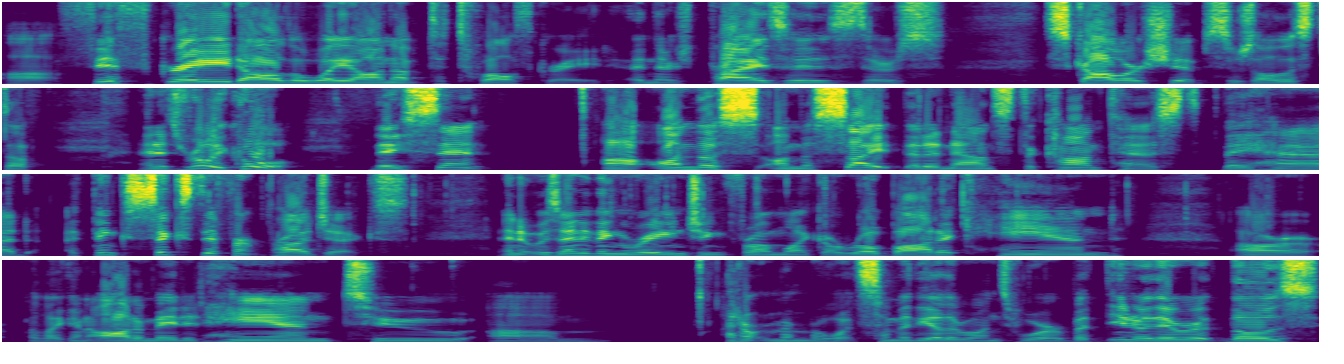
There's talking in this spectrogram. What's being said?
uh, fifth grade all the way on up to 12th grade. And there's prizes there's scholarships there's all this stuff. And it's really cool. They sent uh, on the on the site that announced the contest they had i think six different projects. And it was anything ranging from like a robotic hand or, or like an automated hand to um, i don't remember what some of the other ones were but you know they were those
